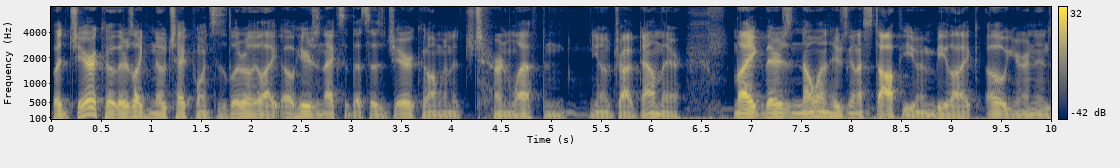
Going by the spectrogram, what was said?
But Jericho, there's like no checkpoints. It's literally like, oh, here's an exit that says Jericho. I'm going to turn left and, you know, drive down there. Like, there's no one who's going to stop you and be like, oh, you're in an,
